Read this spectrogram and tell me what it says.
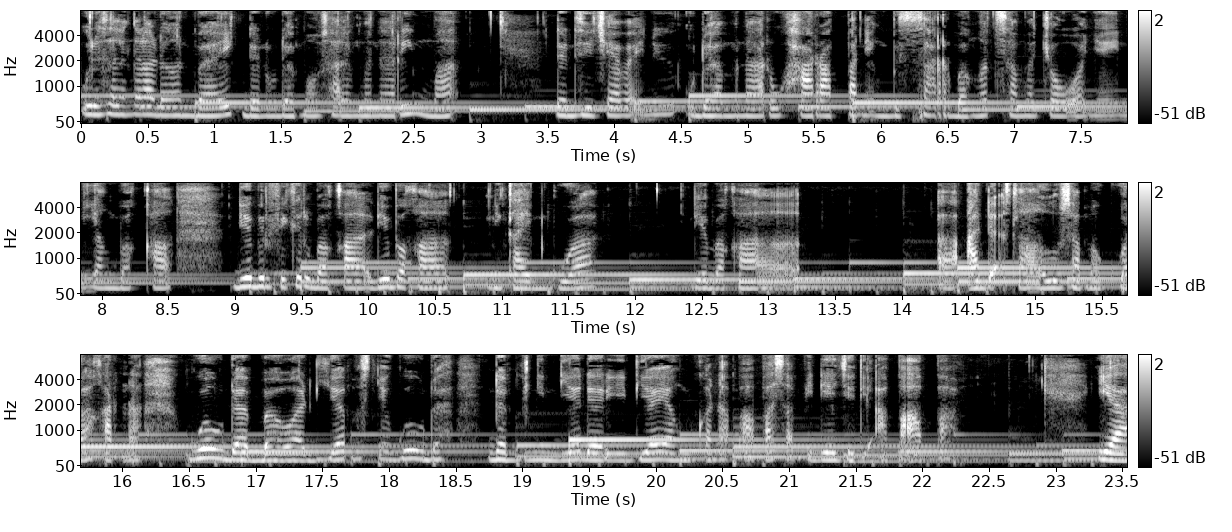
udah saling kenal dengan baik dan udah mau saling menerima dan si cewek ini udah menaruh harapan yang besar banget sama cowoknya ini yang bakal dia berpikir bakal dia bakal nikahin gue dia bakal uh, ada selalu sama gue karena gue udah bawa dia maksudnya gue udah dampingin dia dari dia yang bukan apa-apa sampai dia jadi apa-apa. Ya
